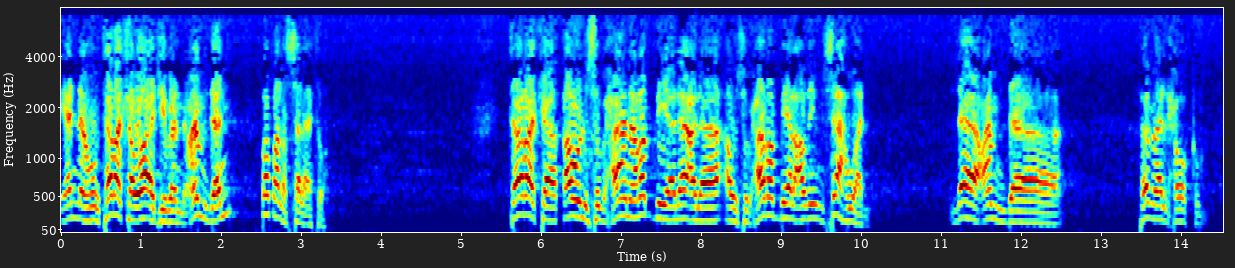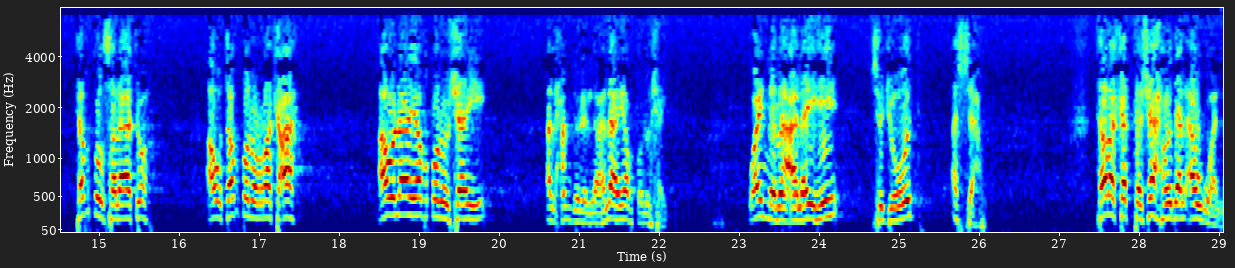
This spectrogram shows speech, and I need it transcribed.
لأنه ترك واجبا عمدا بطلت صلاته. ترك قول سبحان ربي الأعلى أو سبحان ربي العظيم سهوا لا عمدا فما الحكم؟ تبطل صلاته أو تبطل الركعة أو لا يبطل شيء. الحمد لله لا يبطل شيء. وإنما عليه سجود السهو. ترك التشهد الأول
